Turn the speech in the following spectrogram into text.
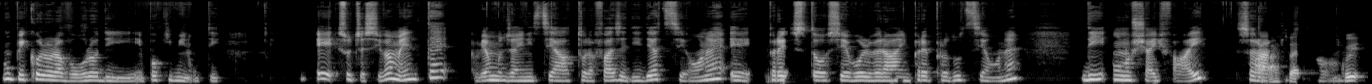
Un piccolo lavoro di pochi minuti. E successivamente abbiamo già iniziato la fase di ideazione e presto si evolverà in pre-produzione di uno sci-fi. Sarà ah, aspetta, questo... qui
